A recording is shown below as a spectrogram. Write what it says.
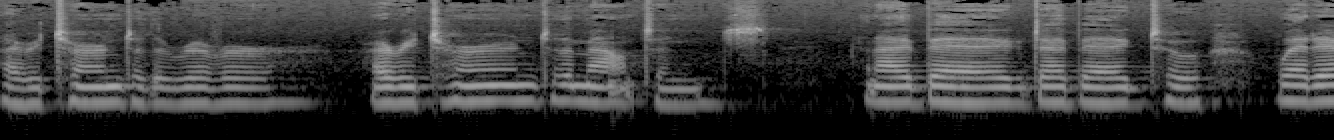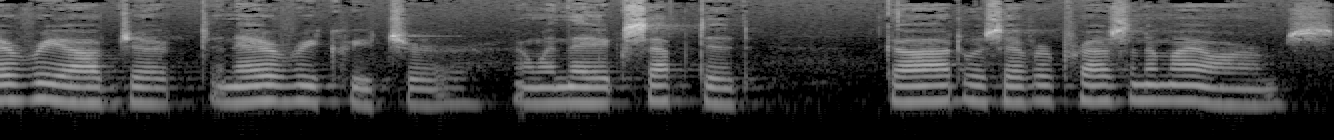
I returned to the river, I returned to the mountains, and I begged, I begged to wed every object and every creature, and when they accepted, God was ever present in my arms.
